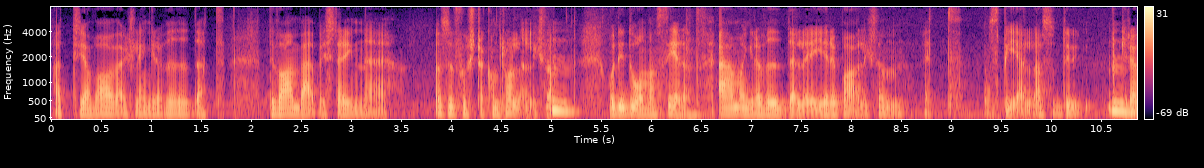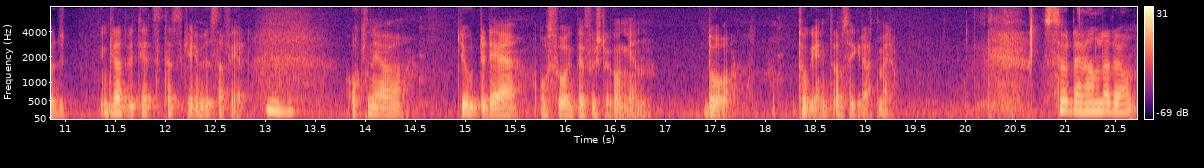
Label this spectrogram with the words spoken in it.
att jag var verkligen gravid, att det var en bebis där inne. Alltså första kontrollen liksom. Och det är då man ser att är man gravid eller är det bara liksom ett spel. Alltså det, gravid, graviditetstest kan ju visa fel. Och när jag gjorde det och såg det första gången, då tog jag inte en cigarett mer. Så det handlade om,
